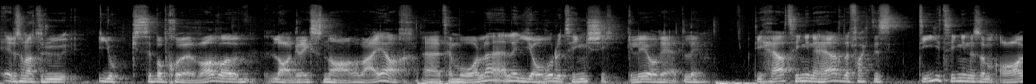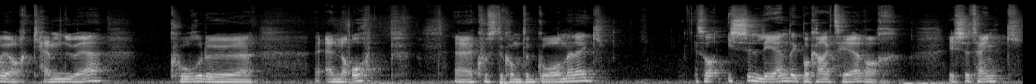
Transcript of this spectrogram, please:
Er det sånn at du jukser på prøver og lager deg snarveier eh, til målet, eller gjør du ting skikkelig og redelig? De her tingene her, det er faktisk de tingene som avgjør hvem du er, hvor du ender opp, eh, hvordan det kommer til å gå med deg. Så ikke len deg på karakterer. Ikke tenk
